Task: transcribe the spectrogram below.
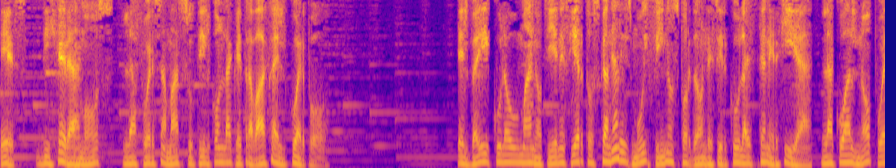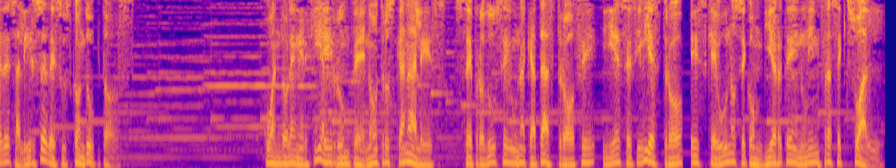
Es, dijéramos, la fuerza más sutil con la que trabaja el cuerpo. El vehículo humano tiene ciertos canales muy finos por donde circula esta energía, la cual no puede salirse de sus conductos. Cuando la energía irrumpe en otros canales, se produce una catástrofe, y ese siniestro, es que uno se convierte en un infrasexual.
